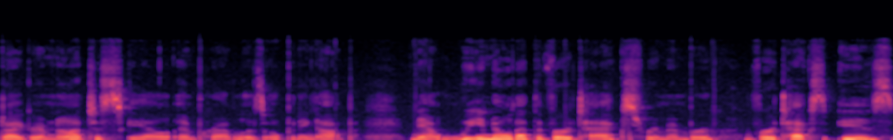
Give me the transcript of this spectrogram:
diagram not to scale, and parabola is opening up. Now, we know that the vertex, remember, vertex is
